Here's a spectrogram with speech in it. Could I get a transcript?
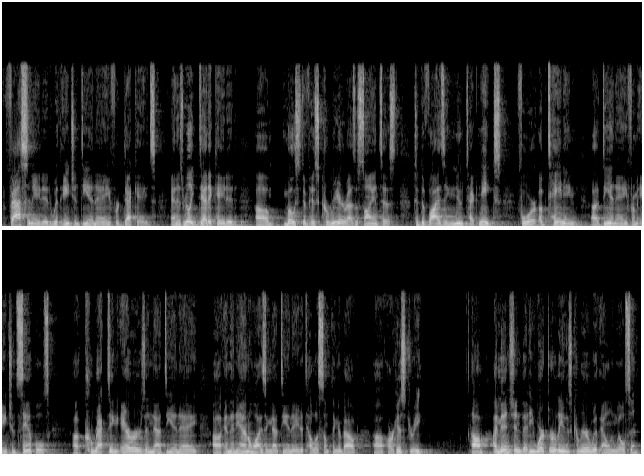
fascinated with ancient DNA for decades and has really dedicated um, most of his career as a scientist to devising new techniques for obtaining uh, DNA from ancient samples, uh, correcting errors in that DNA, uh, and then analyzing that DNA to tell us something about uh, our history. Um, I mentioned that he worked early in his career with Alan Wilson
